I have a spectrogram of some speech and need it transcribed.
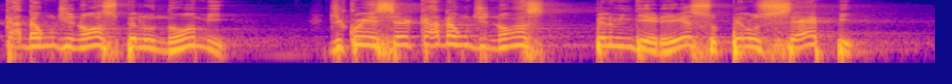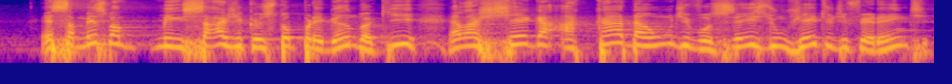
cada um de nós pelo nome, de conhecer cada um de nós pelo endereço, pelo CEP. Essa mesma mensagem que eu estou pregando aqui, ela chega a cada um de vocês de um jeito diferente.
